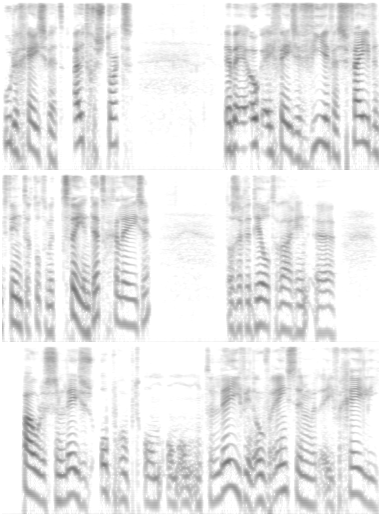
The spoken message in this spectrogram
hoe de Geest werd uitgestort. We hebben ook Efeze 4 vers 25 tot en met 32 gelezen. Dat is een gedeelte waarin uh, Paulus zijn lezers oproept om, om, om te leven in overeenstemming met het evangelie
